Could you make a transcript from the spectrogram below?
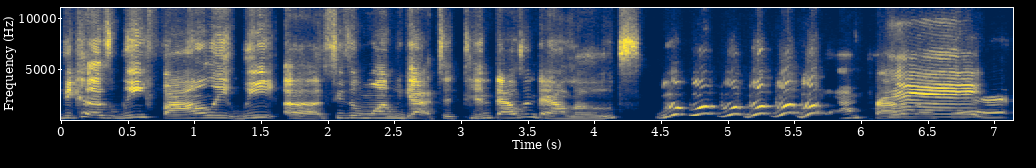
because we finally we uh season one we got to 10,000 downloads. Whoop, whoop, whoop, whoop, whoop, whoop. I'm proud Hey. about that.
